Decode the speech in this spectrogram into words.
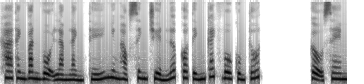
Kha Thanh Văn vội làm lành thế nhưng học sinh truyền lớp có tính cách vô cùng tốt. Cậu xem,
